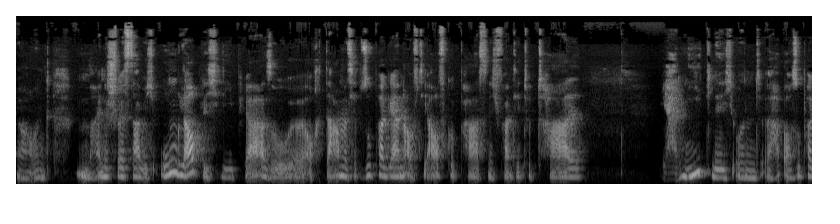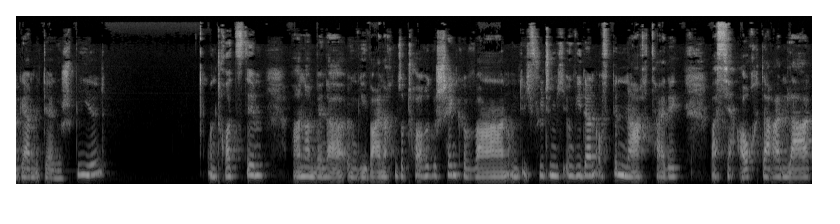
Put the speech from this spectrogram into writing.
Ja, und meine Schwester habe ich unglaublich lieb, ja, also äh, auch damals, ich habe super gerne auf die aufgepasst. Ich fand die total, ja, niedlich und äh, habe auch super gern mit der gespielt. Und trotzdem waren dann, wenn da irgendwie Weihnachten so teure Geschenke waren und ich fühlte mich irgendwie dann oft benachteiligt, was ja auch daran lag,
